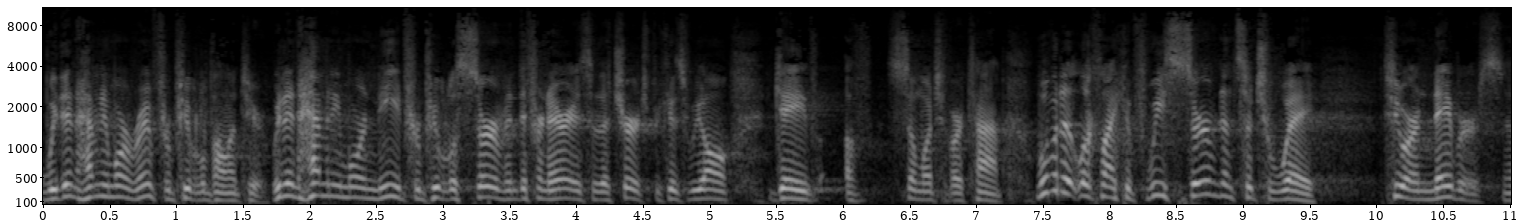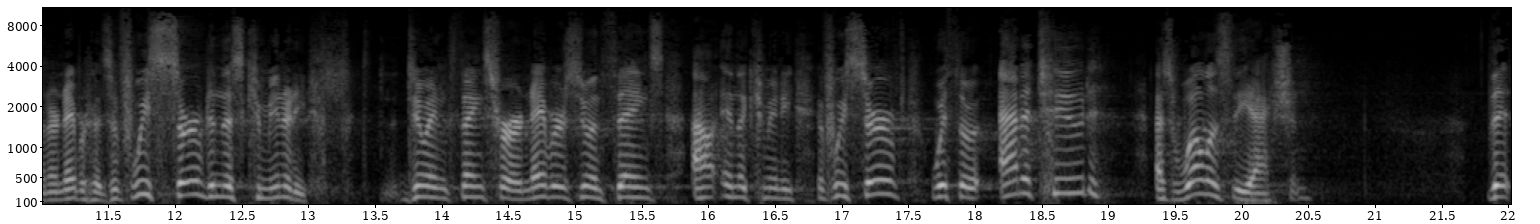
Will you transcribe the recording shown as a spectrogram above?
we didn't have any more room for people to volunteer. We didn't have any more need for people to serve in different areas of the church because we all gave of so much of our time. What would it look like if we served in such a way to our neighbors and our neighborhoods? If we served in this community doing things for our neighbors, doing things out in the community, if we served with the attitude as well as the action that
